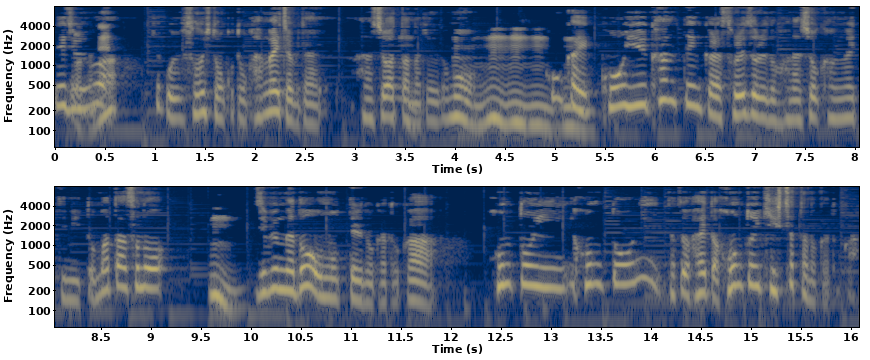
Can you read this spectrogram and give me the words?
で、自分は結構その人のことを考えちゃうみたいな話はあったんだけれども。今回、こういう観点からそれぞれの話を考えてみると、またそのうん。自分がどう思ってるのかとか、本当に、本当に、例えば隼人は本当に消しちゃったのかとか、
